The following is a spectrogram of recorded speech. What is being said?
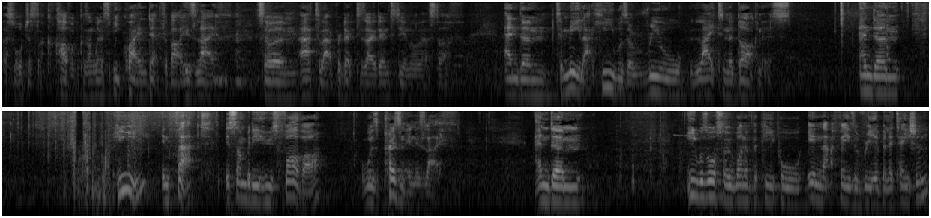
that's all just like a cover because I'm going to speak quite in depth about his life. So um, I had to like protect his identity and all that stuff. And um, to me, like he was a real light in the darkness. And um, he, in fact, is somebody whose father was present in his life. And um, he was also one of the people in that phase of rehabilitation.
